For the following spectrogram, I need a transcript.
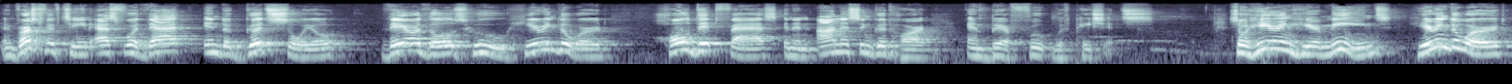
In verse 15, as for that in the good soil, they are those who, hearing the word, hold it fast in an honest and good heart and bear fruit with patience. So, hearing here means hearing the word,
